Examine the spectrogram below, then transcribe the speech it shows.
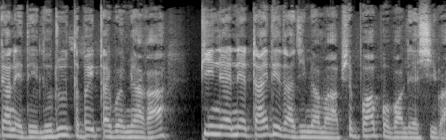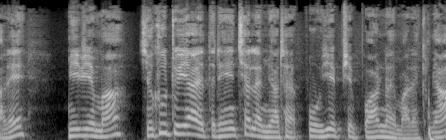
ပြနေသည့်လူထုတပိတ်တိုက်ပွဲများကပြည်내နဲ့တိုင်းဒေသကြီးများမှာဖြစ်ပွားပေါ်ပေါက်လျက်ရှိပါတယ်မြေပြင်မှာယခုတွေ့ရတဲ့သတင်းချက်လက်များထက်ပိုရဖြစ်ပွားနိုင်ပါတယ်ခင်ဗျာ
